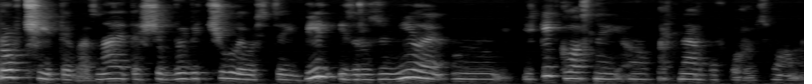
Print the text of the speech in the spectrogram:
провчити вас, знаєте, щоб ви відчули ось цей біль і зрозуміли, який класний е, партнер був поруч з вами.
